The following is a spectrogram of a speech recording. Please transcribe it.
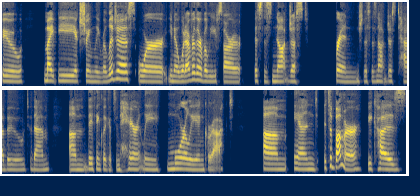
who might be extremely religious or, you know, whatever their beliefs are, this is not just fringe. This is not just taboo to them. Um, they think like it's inherently morally incorrect. Um, and it's a bummer because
